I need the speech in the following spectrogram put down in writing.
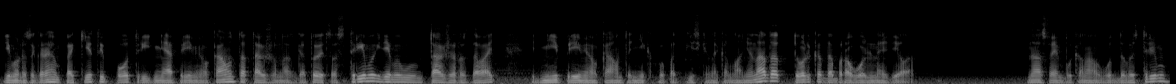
где мы разыграем пакеты по 3 дня премиум аккаунта. Также у нас готовятся стримы, где мы будем также раздавать дни премиум аккаунта. Никакой подписки на канал не надо, только добровольное дело. Ну а с вами был канал Вот ДВ Стрим.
